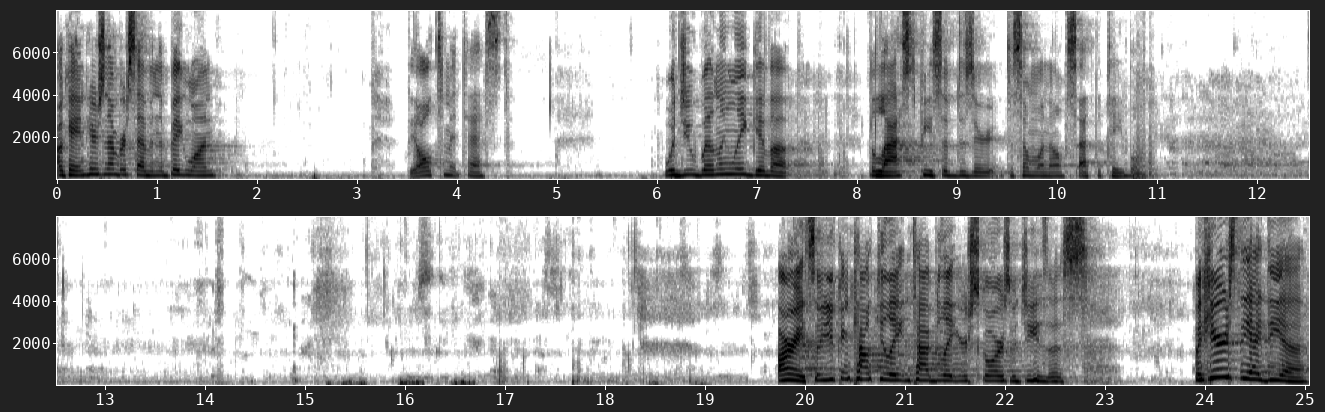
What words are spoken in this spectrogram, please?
Okay, and here's number seven, the big one the ultimate test. Would you willingly give up the last piece of dessert to someone else at the table? All right, so you can calculate and tabulate your scores with Jesus. But here's the idea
